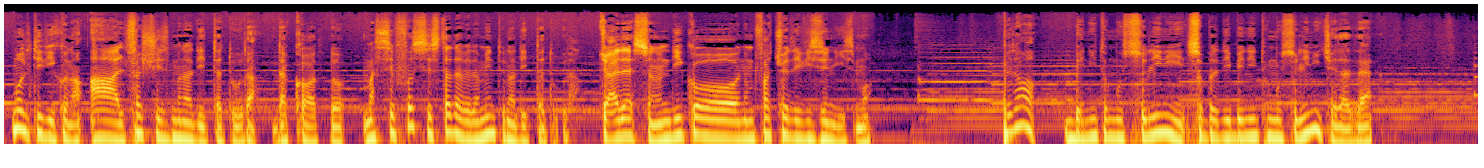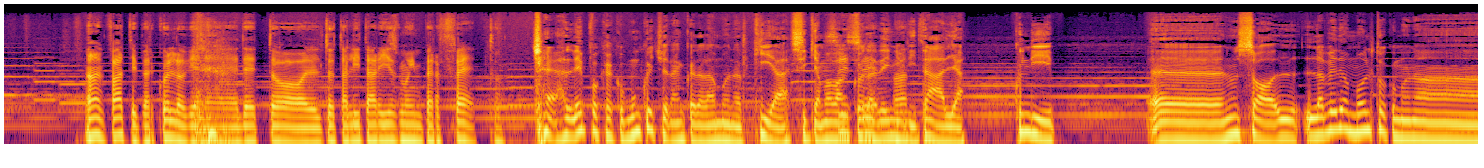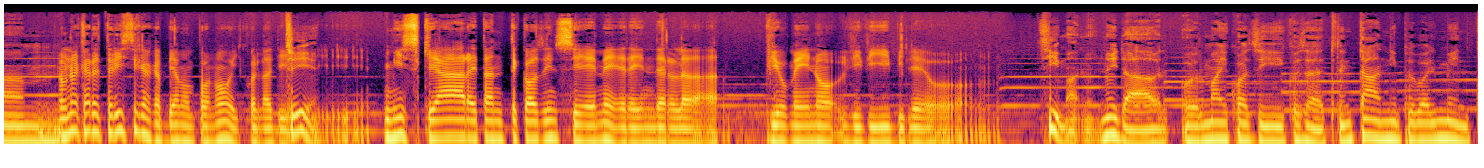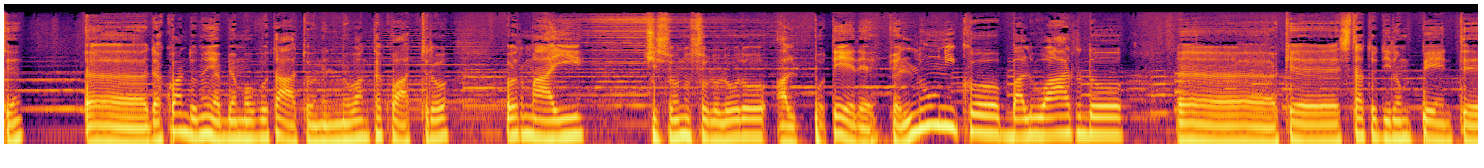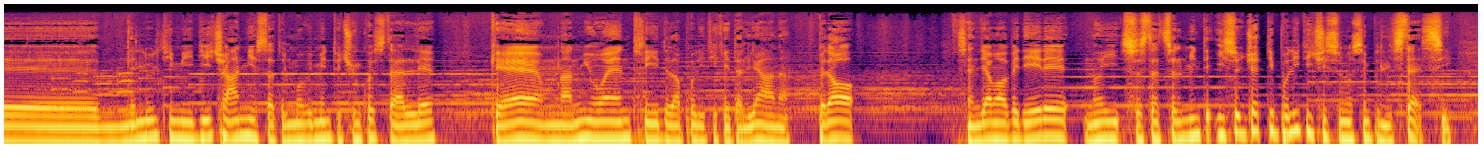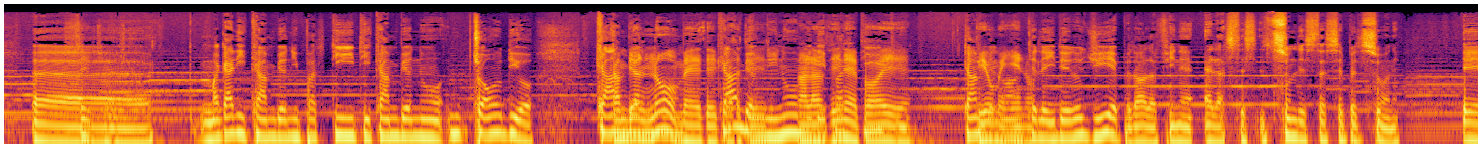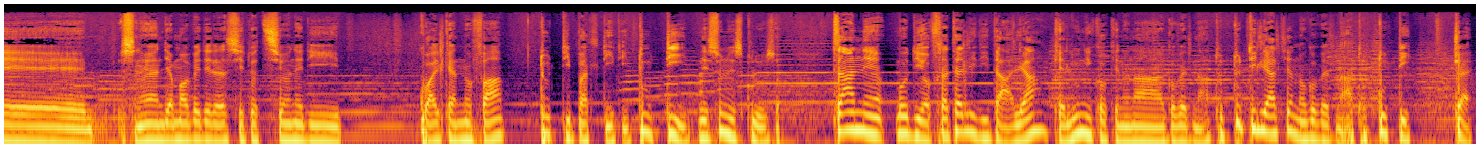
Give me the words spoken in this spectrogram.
Molti dicono, ah, il fascismo è una dittatura, d'accordo, ma se fosse stata veramente una dittatura, cioè adesso non dico, non faccio revisionismo, però Benito Mussolini, sopra di Benito Mussolini c'era il re. No, infatti per quello viene detto il totalitarismo imperfetto. Cioè, all'epoca comunque c'era ancora la monarchia, si chiamava Sì, ancora sì, Regno infatti. d'Italia. Quindi, eh, non so, la vedo molto come una... È una caratteristica che abbiamo un po' noi, quella di Sì. mischiare tante cose insieme e renderla più o meno vivibile o... Sì, ma noi da ormai quasi cos'è, 30 anni probabilmente, eh, da quando noi abbiamo votato nel 94, ormai ci sono solo loro al potere. Cioè l'unico baluardo eh, che è stato dirompente eh, negli ultimi dieci anni è stato il Movimento 5 Stelle, che è una new entry della politica italiana. Però se andiamo a vedere, noi sostanzialmente i soggetti politici sono sempre gli stessi. Eh, Sì, certo. Magari cambiano i partiti, cambiano. Cioè, oddio. Cambia il cambiano- nome dei cambiano partiti. i nomi Alla dei fine partiti, poi cambiano anche le ideologie, però alla fine stessa- sono le stesse persone. E se noi andiamo a vedere la situazione di qualche anno fa, tutti i partiti, tutti, nessuno escluso, tranne, oddio, Fratelli d'Italia, che è l'unico che non ha governato, tutti gli altri hanno governato, tutti. Cioè,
